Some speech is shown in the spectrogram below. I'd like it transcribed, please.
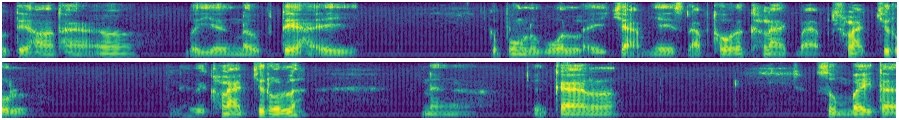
ឧទាហរណ៍ថាអឺបើយើងនៅផ្ទះអីកំពុងរវល់អីចាក់ញ៉េស្ដាប់ធัวខ្លាចបាបខ្លាចជ្រុលវាខ្លាចជ្រុលហ្នឹងជាងកាលសំបីតា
